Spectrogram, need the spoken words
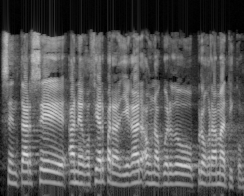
sentarse a negociar para llegar a un acuerdo programático.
